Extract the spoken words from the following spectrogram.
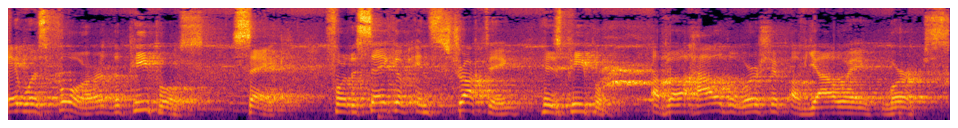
it was for the people's sake, for the sake of instructing his people about how the worship of Yahweh works.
